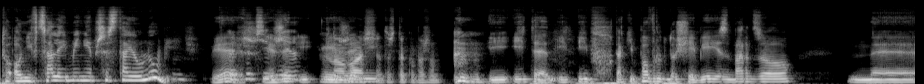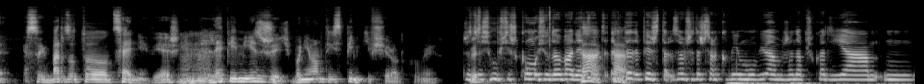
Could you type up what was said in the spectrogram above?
to oni wcale mnie nie przestają lubić. Wiesz, przeciwnie. jeżeli, No jeżeli, właśnie, też tak uważam. i, i ten, i, i pff, taki powrót do siebie jest bardzo, mm, e, ja sobie bardzo to cenię, wiesz, i Mhm. lepiej mi jest żyć, bo nie mam tej spinki w środku, wiesz. Że coś musisz komuś udowadniać. Tak, To- tak. te- Wiesz, zawsze też Szarkowi mówiłam, że na przykład ja, mm,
